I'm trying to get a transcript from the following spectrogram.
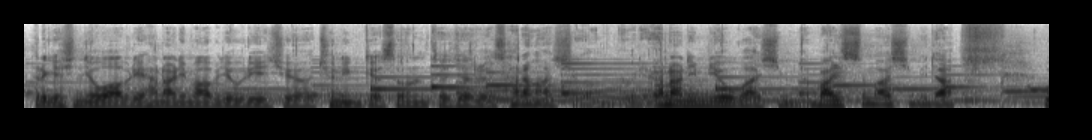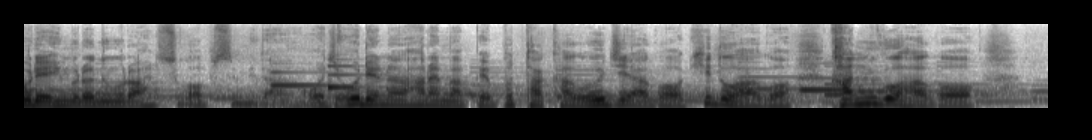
그러 계신 여호와 우리 하나님 아버지 우리 주여 주님께서 오늘 제자를 사랑하시고 우리 하나님 요구하십니다. 말씀하십니다. 우리의 힘으로 능으로 할 수가 없습니다. 오직 우리는 하나님 앞에 부탁하고 의지하고 기도하고 간구하고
